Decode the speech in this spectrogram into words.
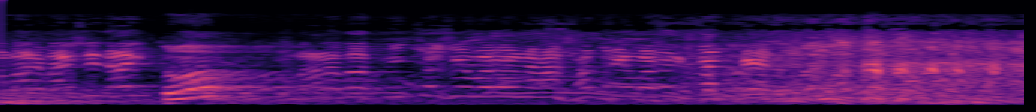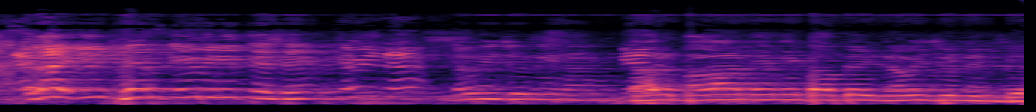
અમારે માસી થાય. તો મારા બાપ 85 વર્ષના, આ 70 વર્ષની ફેર એલા ઈ ફેર કેવી રીતે છે? નવી જૂની ના. તાર બા ને એની બાબે નવી જૂની બે,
